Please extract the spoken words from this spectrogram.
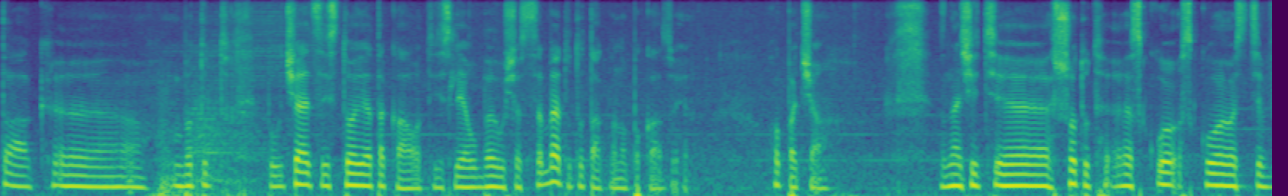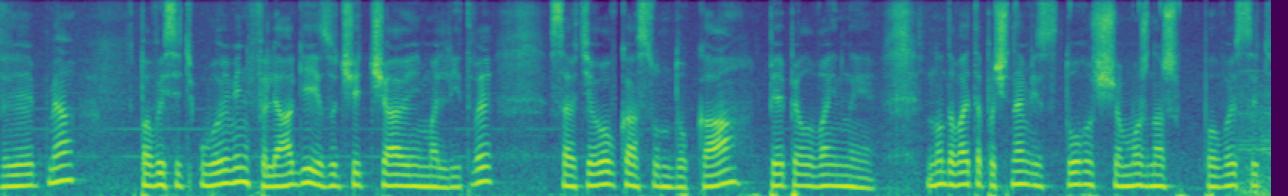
Так, е- бо тут, виходить, історія така. От, якщо я уберу зараз себе, то, то так воно показує. Хопача. Значить, е, що тут? Е, ско- скорость время. повысить уровень, фляги, изучить чары и молитвы, сортировка сундука, пепел войни. Ну, давайте почнемо із того, що можна ж повисити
